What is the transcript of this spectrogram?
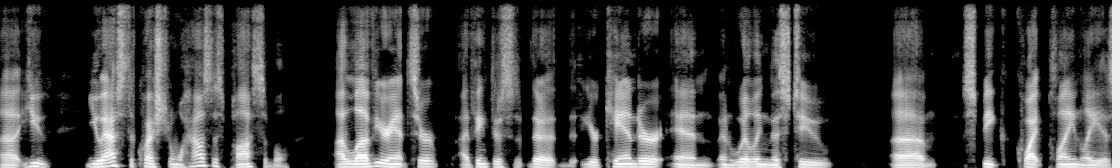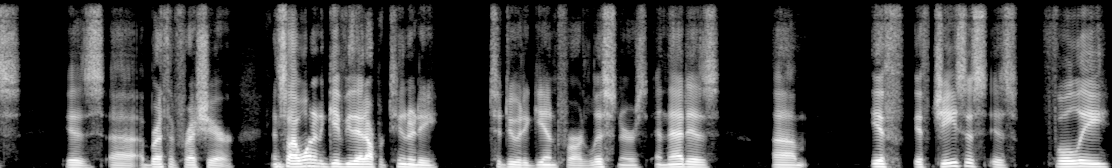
uh, you you ask the question, well, how's this possible? I love your answer. I think there's the your candor and and willingness to um, speak quite plainly is is uh, a breath of fresh air. And so I wanted to give you that opportunity to do it again for our listeners, and that is, um, if if Jesus is fully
